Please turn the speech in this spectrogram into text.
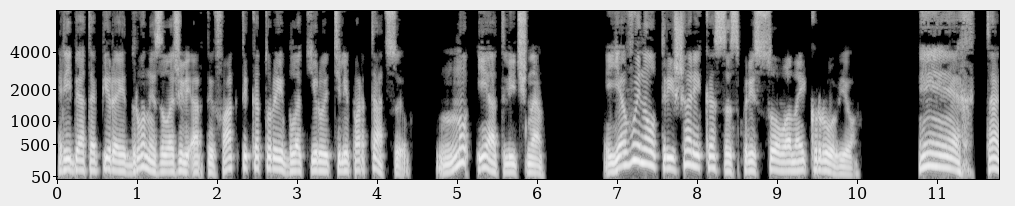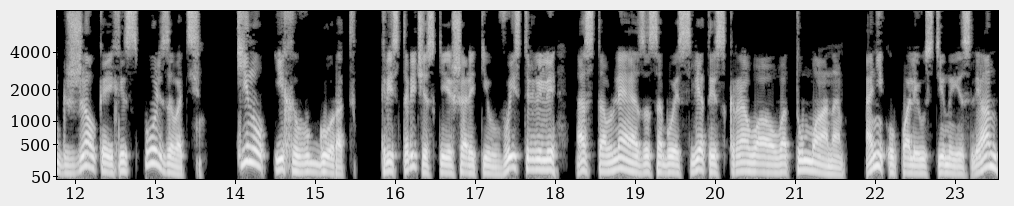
Ребята Пира и дроны заложили артефакты, которые блокируют телепортацию. Ну и отлично. Я вынул три шарика со спрессованной кровью. Эх, так жалко их использовать. Кинул их в город. Кристаллические шарики выстрелили, оставляя за собой след из кровавого тумана. Они упали у стены из лиан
